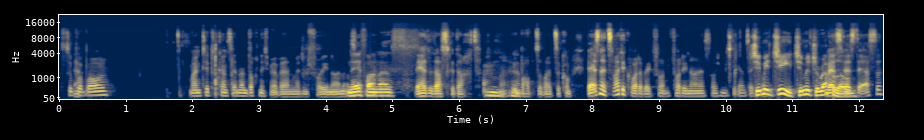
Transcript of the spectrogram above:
Super Ja. Mein Tipp kann es ja dann doch nicht mehr werden mit den 49ers. Nee, aber von das. Wer hätte das gedacht, ne, ja. überhaupt so weit zu kommen? Wer ist denn der zweite Quarterback von 49ers? Habe ich mich die ganze Zeit Jimmy gefragt. G, Jimmy Wer ist, Garoppolo, wer ist der erste?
